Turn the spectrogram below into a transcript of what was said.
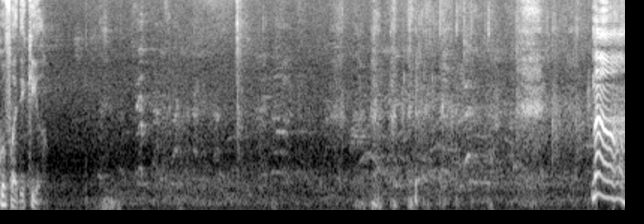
Go for the kill. now,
